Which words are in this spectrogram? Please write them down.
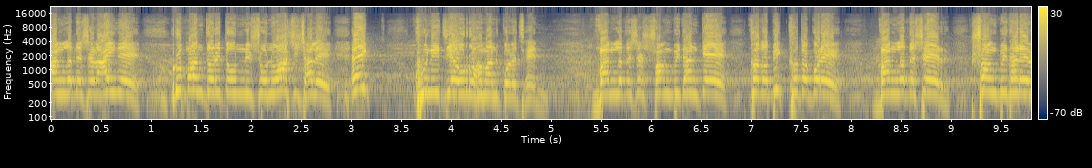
বাংলাদেশের আইনে রূপান্তরিত উনিশশো উনআশি সালে এই খুনি জিয়াউর রহমান করেছেন। বাংলাদেশের সংবিধানকে ক্ষত বিক্ষত করে বাংলাদেশের সংবিধানের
